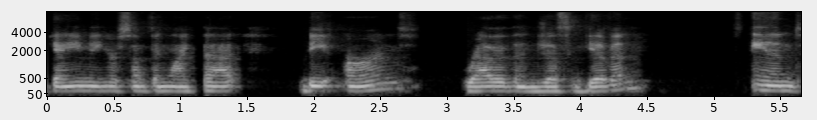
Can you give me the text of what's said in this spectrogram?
gaming or something like that, be earned rather than just given. And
